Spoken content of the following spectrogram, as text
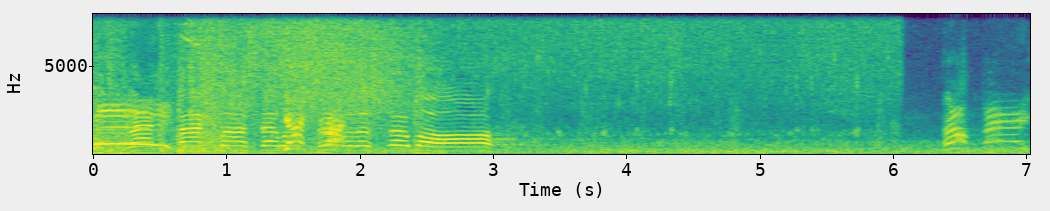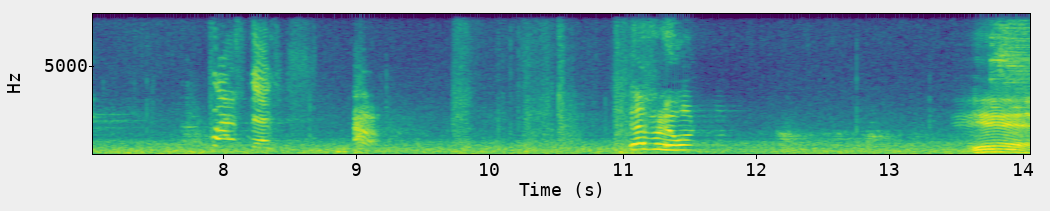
That Packmaster will trouble us no more. Help me! Bastard! Everyone! Yeah,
